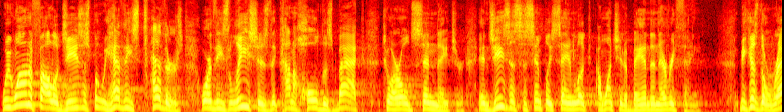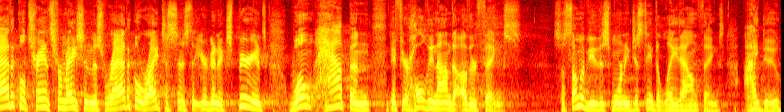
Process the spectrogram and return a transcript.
We want to follow Jesus, but we have these tethers or these leashes that kind of hold us back to our old sin nature. And Jesus is simply saying, Look, I want you to abandon everything. Because the radical transformation, this radical righteousness that you're going to experience, won't happen if you're holding on to other things. So some of you this morning just need to lay down things. I do.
